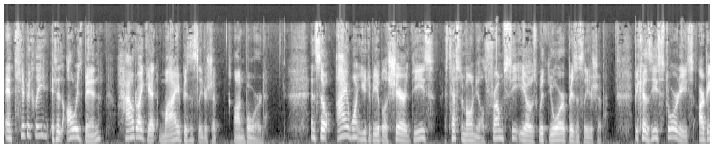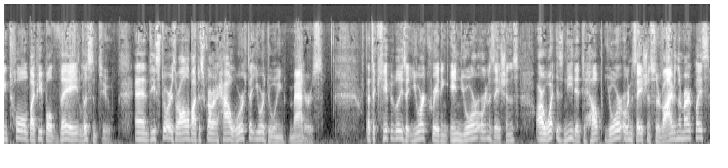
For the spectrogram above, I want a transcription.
And typically, it has always been how do I get my business leadership on board? And so I want you to be able to share these testimonials from CEOs with your business leadership. Because these stories are being told by people they listen to. And these stories are all about describing how work that you are doing matters. That the capabilities that you are creating in your organizations are what is needed to help your organization survive in the marketplace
